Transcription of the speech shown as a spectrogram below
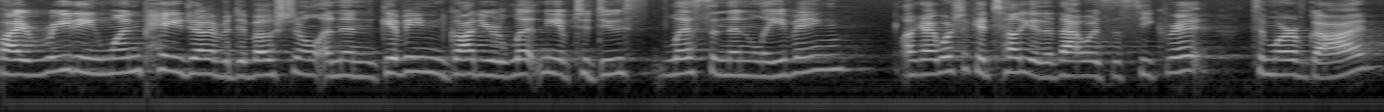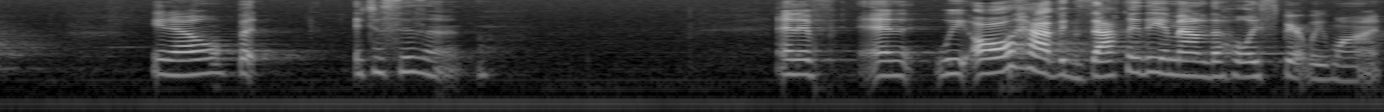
by reading one page out of a devotional and then giving God your litany of to-do lists and then leaving. Like I wish I could tell you that that was the secret to more of God you know, but it just isn't. And if and we all have exactly the amount of the Holy Spirit we want.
